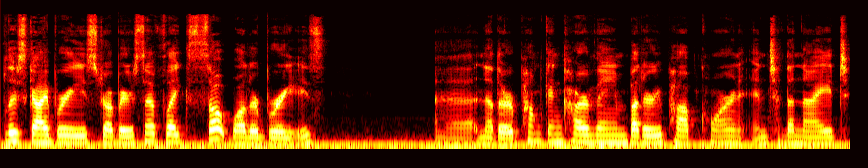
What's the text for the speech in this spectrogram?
Blue Sky Breeze, Strawberry snowflake, Saltwater Breeze. Uh, another pumpkin carving, buttery popcorn, into the night,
